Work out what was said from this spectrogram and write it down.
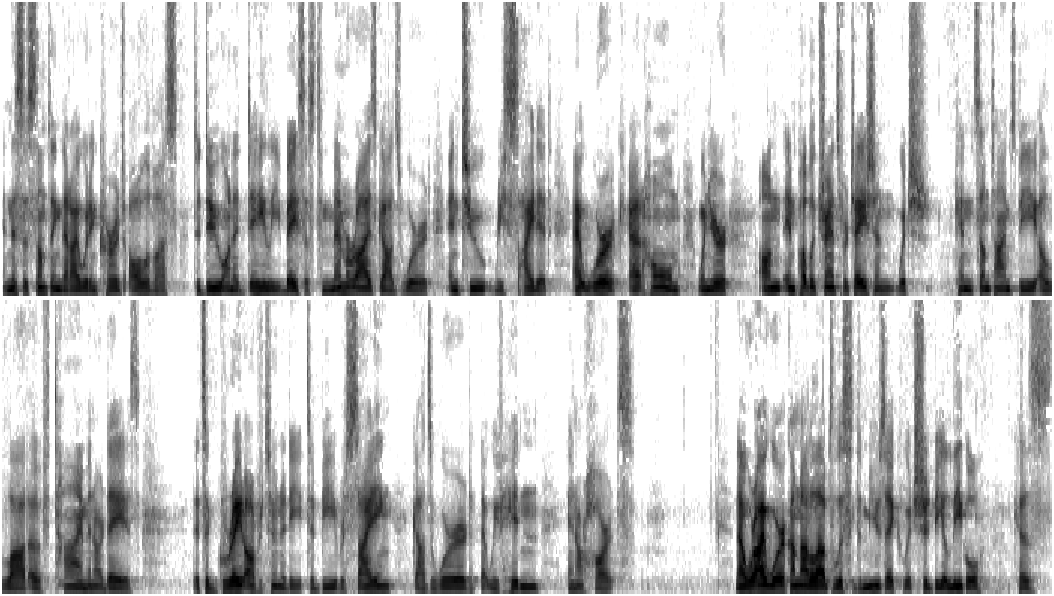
And this is something that I would encourage all of us to do on a daily basis to memorize God's word and to recite it at work, at home, when you're on, in public transportation, which can sometimes be a lot of time in our days. It's a great opportunity to be reciting God's word that we've hidden in our hearts. Now, where I work, I'm not allowed to listen to music, which should be illegal because,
